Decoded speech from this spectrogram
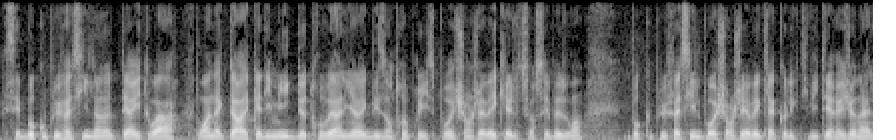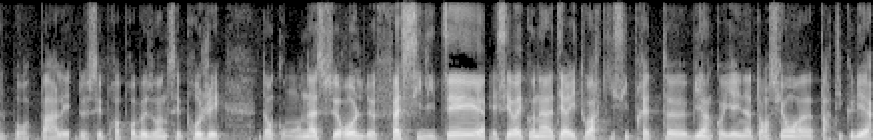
C'est beaucoup plus facile dans notre territoire pour un acteur académique de trouver un lien avec des entreprises pour échanger avec elles sur ses besoins beaucoup plus facile pour échanger avec la collectivité régionale, pour parler de ses propres besoins, de ses projets. Donc on a ce rôle de faciliter, et c'est vrai qu'on a un territoire qui s'y prête euh, bien, quand il y a une attention euh, particulière.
